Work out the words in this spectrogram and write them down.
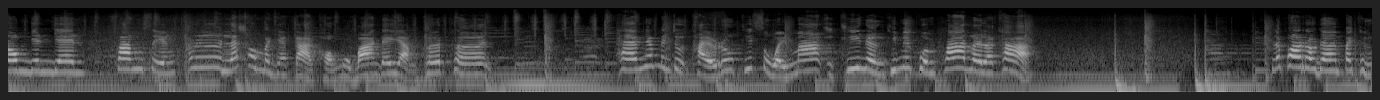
ลมเย็นๆ ฟังเสียงคลื่นและชมบรรยากาศของหมู่บ้านได้อย่างเพลิดเพลิน แถมยังเป็นจุดถ่ายรูปที่สวยมากอีกที่หนึ่งที่ไม่ควรพลาดเลยล่ะค่ะ และพอเราเดินไปถึง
